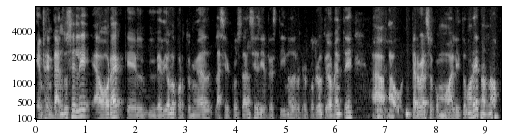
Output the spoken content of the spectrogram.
enfrentándosele ahora que le dio la oportunidad, las circunstancias y el destino de lo que ocurrió últimamente a, un perverso como Alito Moreno, ¿no?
